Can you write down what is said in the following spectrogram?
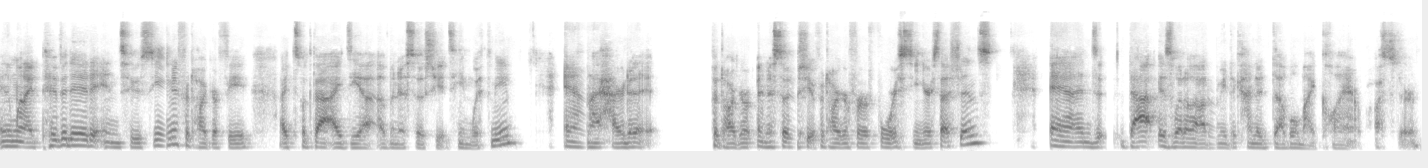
And when I pivoted into senior photography, I took that idea of an associate team with me and I hired a photographer, an associate photographer for senior sessions. And that is what allowed me to kind of double my client roster.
